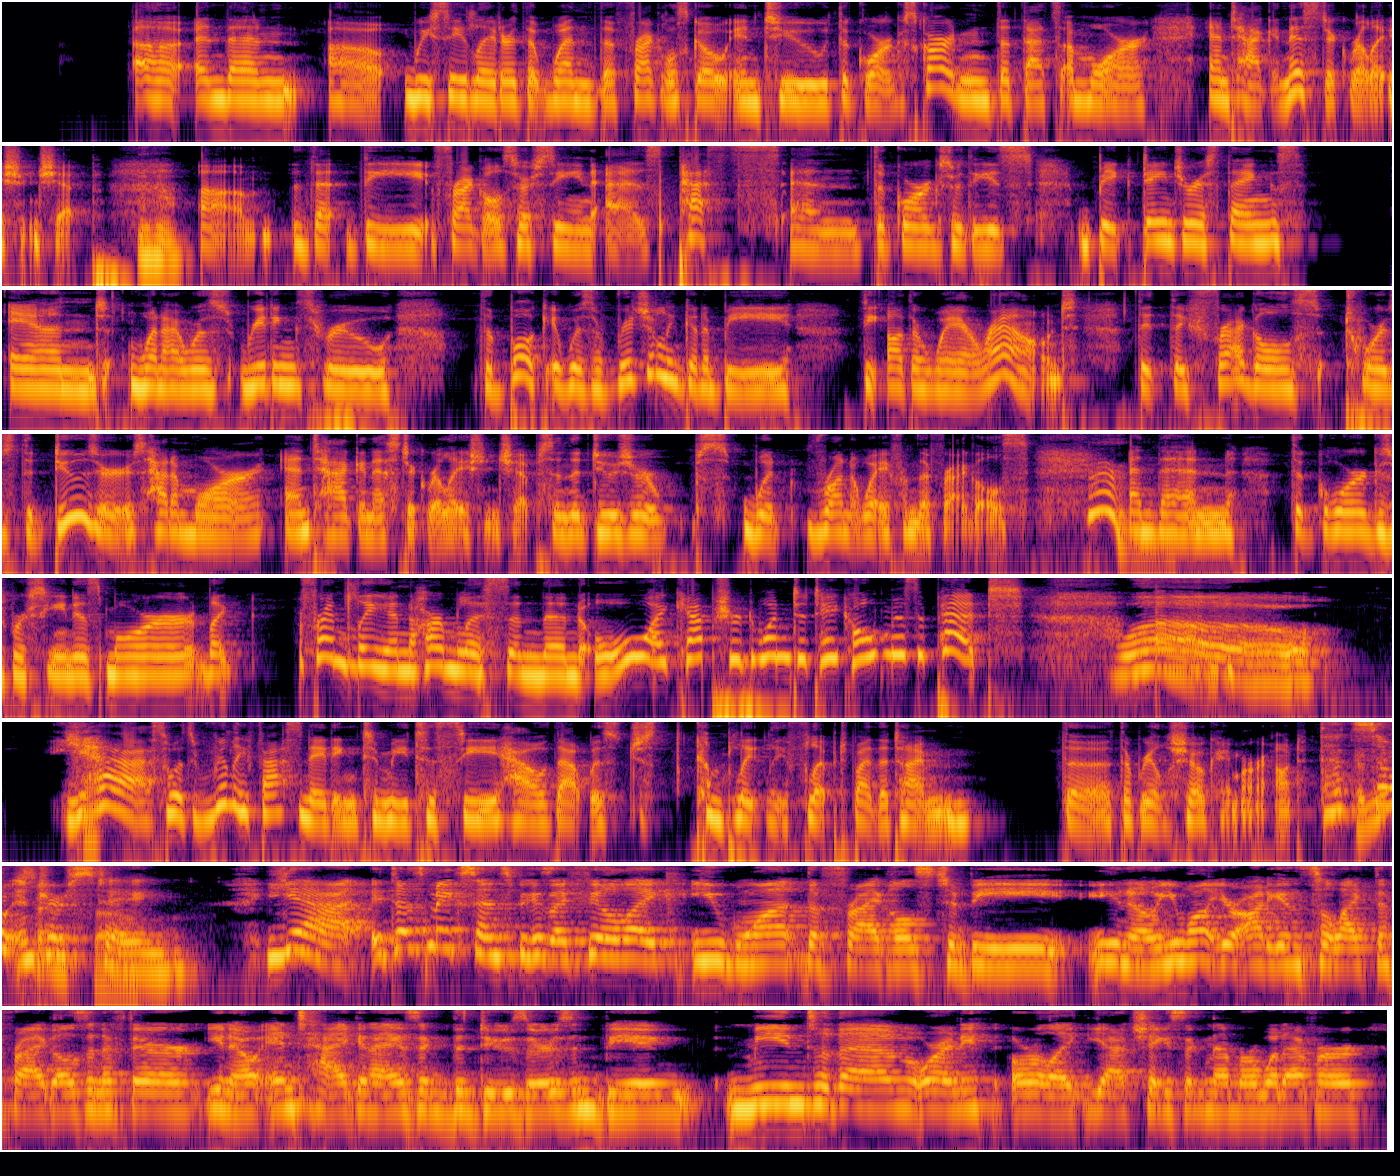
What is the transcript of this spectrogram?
Uh, and then uh, we see later that when the Fraggles go into the Gorg's garden, that that's a more antagonistic relationship. Um, that the Fraggles are seen as pests, and the Gorgs are these big dangerous things. And when I was reading through the book, it was originally going to be the other way around that the Fraggles towards the Doozers had a more antagonistic relationships, and the Doozers would run away from the Fraggles. Hmm. And then the Gorgs were seen as more like friendly and harmless, and then, oh, I captured one to take home as a pet. Whoa. Um, yeah, so it's really fascinating to me to see how that was just completely flipped by the time the, the real show came around. That's It so makes sense, interesting. yeah, it does make sense because I feel like you want the Fraggles to be, you know, you want your audience to like the Fraggles, and if they're, you know, antagonizing the Doozers and being mean to them or anything, or like, yeah, chasing them or whatever,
